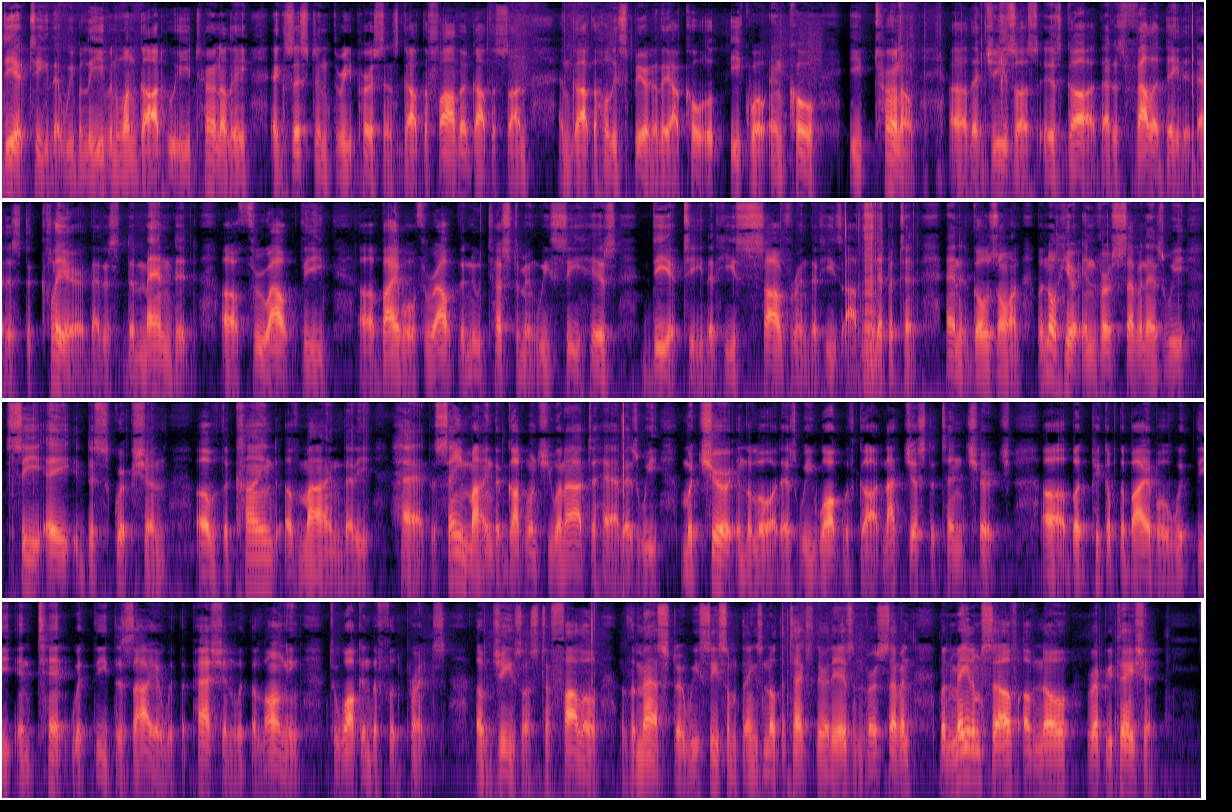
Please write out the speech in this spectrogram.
deity, that we believe in one God who eternally exists in three persons God the Father, God the Son, and God the Holy Spirit. And they are co equal and co eternal. Uh, that Jesus is God, that is validated, that is declared, that is demanded uh, throughout the uh, Bible, throughout the New Testament. We see his deity, that he's sovereign, that he's omnipotent, and it goes on. But note here in verse 7 as we see a description of the kind of mind that he had, the same mind that God wants you and I to have as we mature in the Lord, as we walk with God, not just attend church. Uh, but pick up the Bible with the intent, with the desire, with the passion, with the longing to walk in the footprints of Jesus, to follow the Master. We see some things. Note the text, there it is in verse 7 but made himself of no reputation,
